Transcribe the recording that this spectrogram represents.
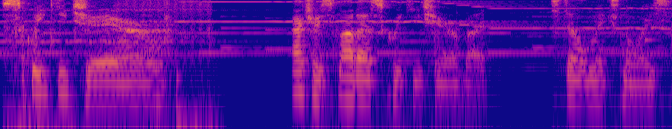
Squeaky chair. Actually, it's not as squeaky chair, but still makes noise.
